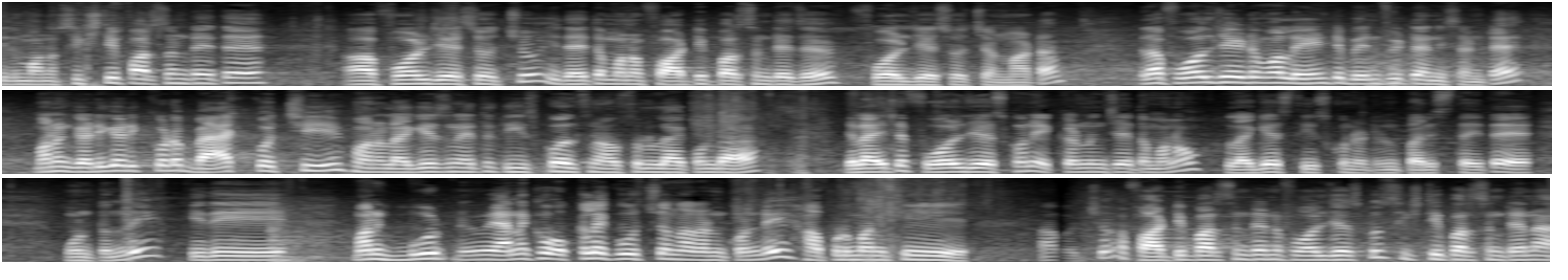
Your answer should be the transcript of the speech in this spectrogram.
ఇది మనం సిక్స్టీ పర్సెంట్ అయితే ఫోల్డ్ చేసేవచ్చు ఇదైతే మనం ఫార్టీ పర్సెంటేజ్ ఫోల్డ్ చేసేవచ్చు అనమాట ఇలా ఫోల్డ్ చేయడం వల్ల ఏంటి బెనిఫిట్ అనేసి అంటే మనం గడిగడికి కూడా బ్యాక్ వచ్చి మన లగేజ్ని అయితే తీసుకోవాల్సిన అవసరం లేకుండా ఇలా అయితే ఫోల్డ్ చేసుకొని ఇక్కడ నుంచి అయితే మనం లగేజ్ తీసుకునేటువంటి పరిస్థితి అయితే ఉంటుంది. ఇది మనకి బూట్ వెనక ఒక్కలే కూర్చున్నారనుకోండి అప్పుడు మనకి వచ్చు ఫార్టీ పర్సెంట్ అయినా ఫోల్డ్ చేసుకో సిక్స్టీ పర్సెంట్ అయినా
